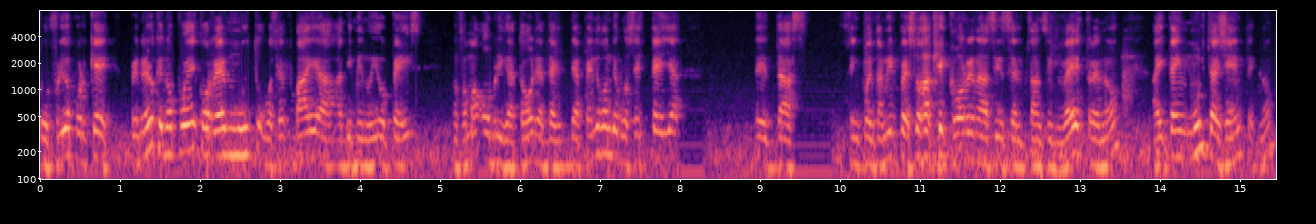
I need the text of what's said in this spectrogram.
Sofrido porque, primeiro, que não pode correr muito, você vai a, a diminuir o pace de forma obrigatória, de, depende de onde você esteja, de, das 50 mil pessoas que correm assim San Silvestre, não? Aí tem muita gente, não?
